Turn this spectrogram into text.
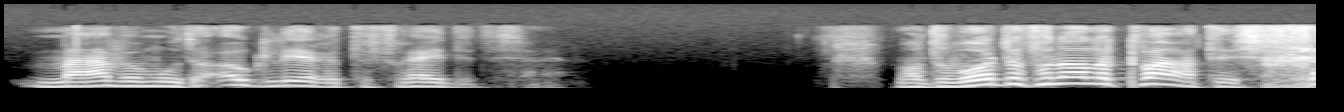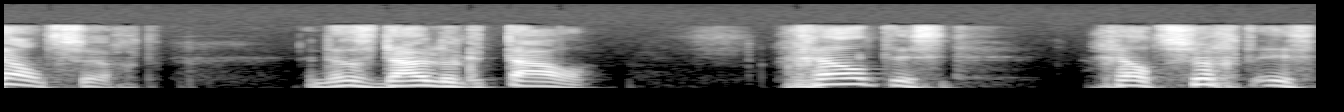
maar we moeten ook leren tevreden te zijn. Want de wortel van alle kwaad is geldzucht. En dat is duidelijke taal. Geld is, geldzucht is,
